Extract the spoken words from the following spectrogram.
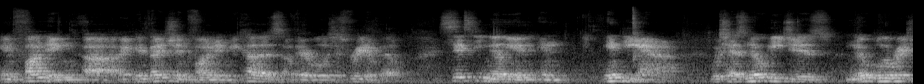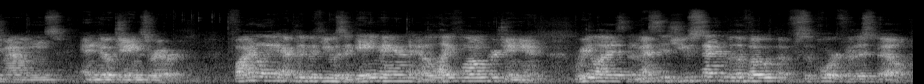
in funding, uh, in convention funding because of their religious freedom bill. 60 million in Indiana, which has no beaches, no Blue Ridge Mountains, and no James River. Finally, I plead with you as a gay man and a lifelong Virginian, realize the message you send with a vote of support for this bill.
